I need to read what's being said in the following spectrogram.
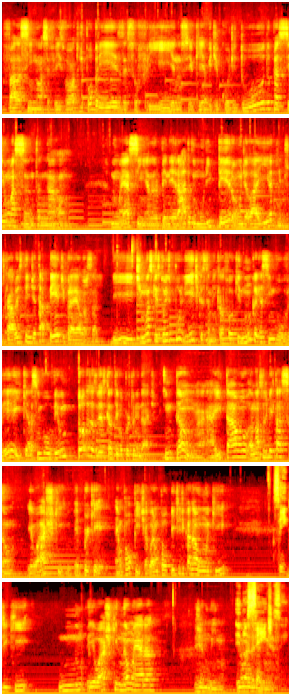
fala assim, nossa, fez voto de pobreza, sofria, não sei o que, abdicou de tudo pra ser uma santa. Não. Não é assim, ela era venerada no mundo inteiro, onde ela ia, os caras estendiam tapete pra ela, sabe? E tinha umas questões políticas também, que ela falou que nunca ia se envolver e que ela se envolveu em todas as vezes que ela teve oportunidade. Então, aí tá a nossa limitação. Eu acho que. É porque é um palpite, agora é um palpite de cada um aqui, Sim. de que eu acho que não era genuíno. Não era Inocente, genuíno. assim.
